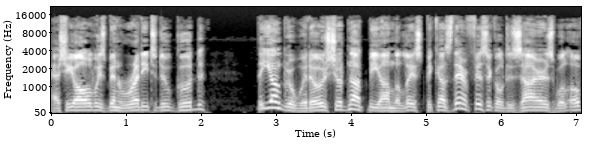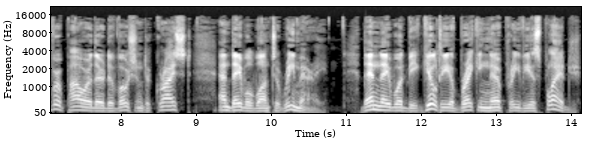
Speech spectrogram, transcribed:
Has she always been ready to do good? The younger widows should not be on the list because their physical desires will overpower their devotion to Christ and they will want to remarry. Then they would be guilty of breaking their previous pledge.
